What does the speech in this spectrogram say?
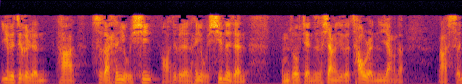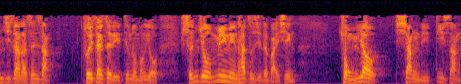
一个这个人他实在很有心啊，这个人很有心的人，我们说简直像一个超人一样的啊，神迹在他身上。所以在这里，听众朋友，神就命令他自己的百姓，总要向你地上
